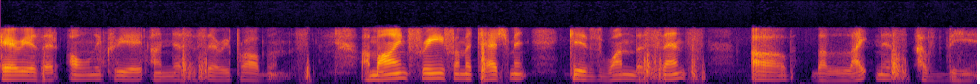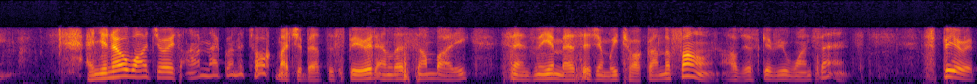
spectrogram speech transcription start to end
areas that only create unnecessary problems. A mind free from attachment gives one the sense of the lightness of being. And you know what, Joyce? I'm not going to talk much about the spirit unless somebody sends me a message and we talk on the phone. I'll just give you one sentence. Spirit,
